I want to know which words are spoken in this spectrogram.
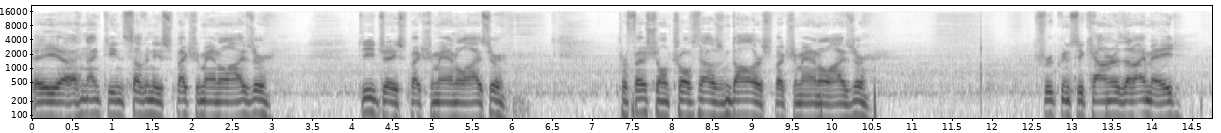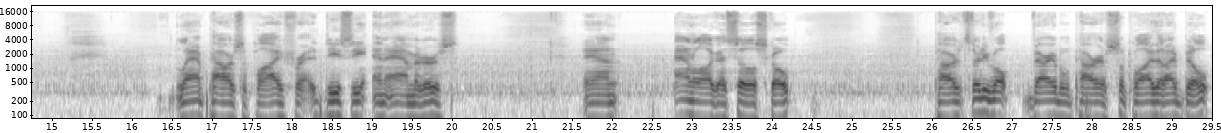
a uh, 1970s spectrum analyzer, DJ spectrum analyzer, professional $12,000 spectrum analyzer, frequency counter that I made, lamp power supply for DC and ammeters and analog oscilloscope. Power 30 volt variable power supply that I built.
